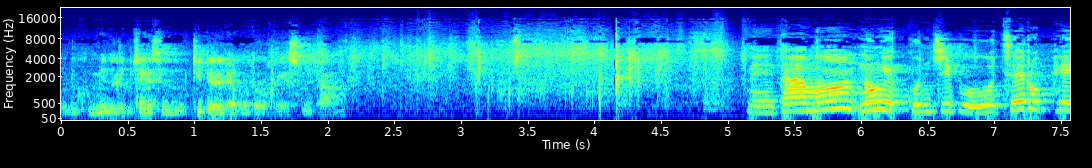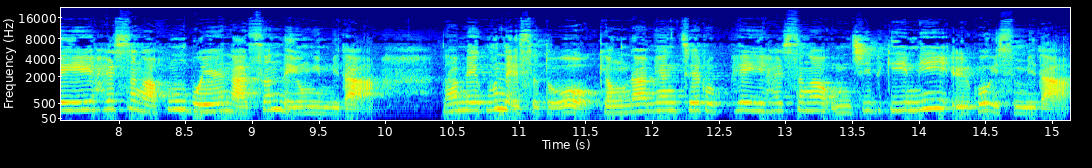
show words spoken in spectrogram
우리 국민들 입장에서는 기대를 해보도록 하겠습니다. 네, 다음은 농협군지부 제로페이 활성화 홍보에 나선 내용입니다. 남해군에서도 경남형 제로페이 활성화 움직임이 일고 있습니다.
